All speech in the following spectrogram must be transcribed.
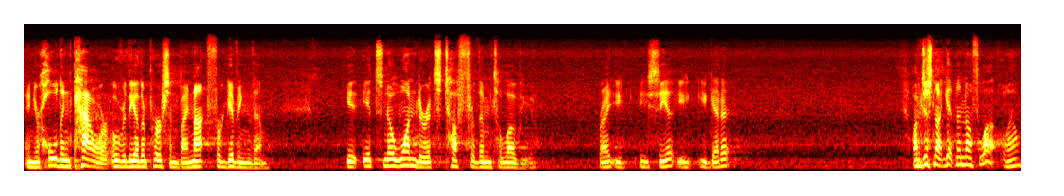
and you're holding power over the other person by not forgiving them, it, it's no wonder it's tough for them to love you. Right? You, you see it? You, you get it? I'm just not getting enough love. Well,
